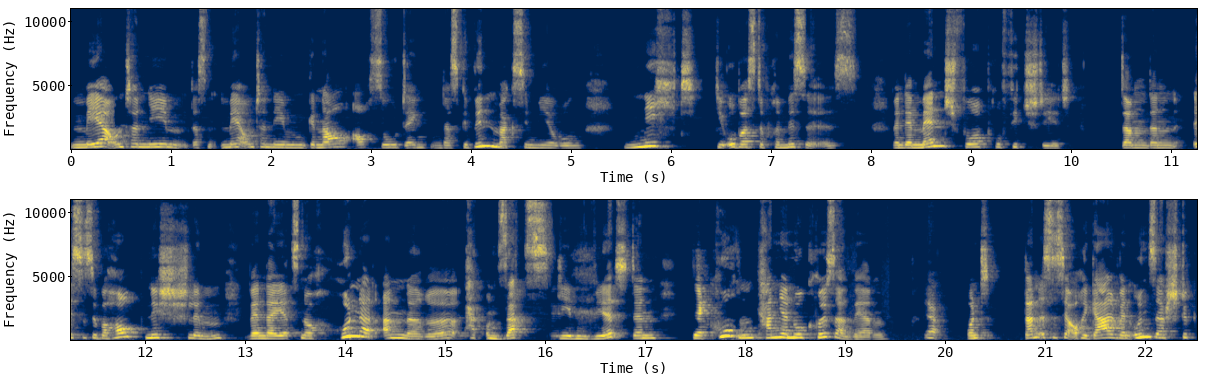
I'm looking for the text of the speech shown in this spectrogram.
mehr Unternehmen, dass mehr Unternehmen genau auch so denken, dass Gewinnmaximierung nicht die oberste Prämisse ist. Wenn der Mensch vor Profit steht, dann, dann ist es überhaupt nicht schlimm, wenn da jetzt noch 100 andere Pack und Satz geben wird, denn der Kuchen kann ja nur größer werden. Ja. Und dann ist es ja auch egal, wenn unser Stück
